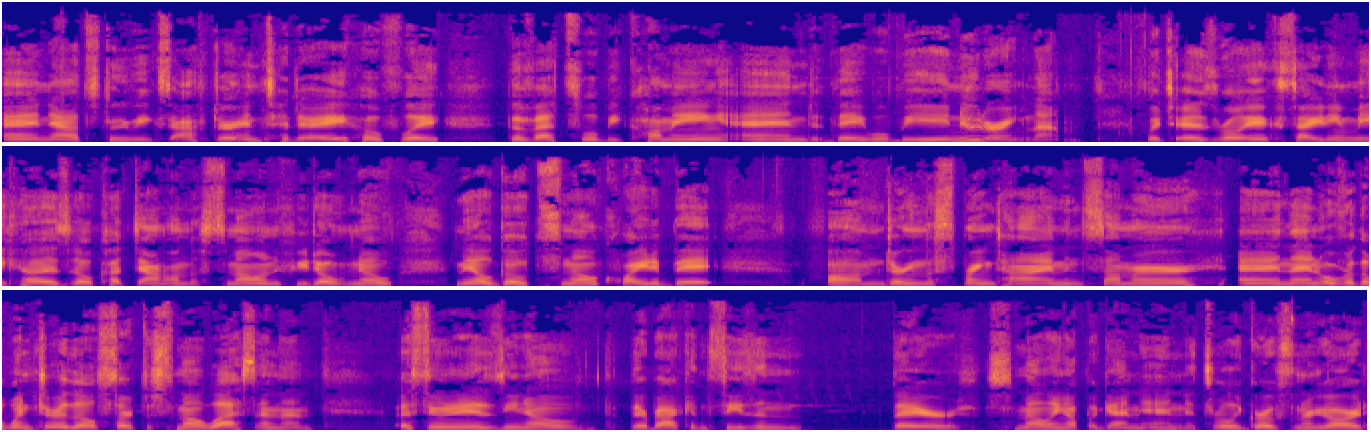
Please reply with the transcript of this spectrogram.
And now it's three weeks after, and today, hopefully, the vets will be coming and they will be neutering them, which is really exciting because it'll cut down on the smell. And if you don't know, male goats smell quite a bit um, during the springtime and summer, and then over the winter, they'll start to smell less. And then, as soon as you know they're back in season, they're smelling up again and it's really gross in our yard.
